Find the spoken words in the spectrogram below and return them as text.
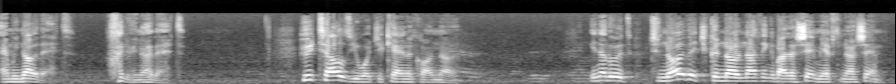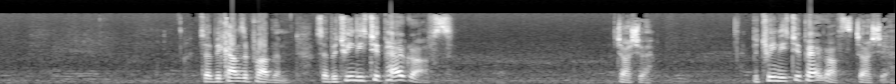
And we know that. How do we know that? Who tells you what you can and can't know? In other words, to know that you can know nothing about Hashem, you have to know Hashem. So it becomes a problem. So between these two paragraphs, Joshua, between these two paragraphs, Joshua,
